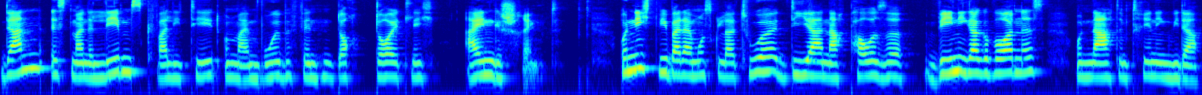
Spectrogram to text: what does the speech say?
dann ist meine Lebensqualität und mein Wohlbefinden doch deutlich eingeschränkt. Und nicht wie bei der Muskulatur, die ja nach Pause weniger geworden ist und nach dem Training wieder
